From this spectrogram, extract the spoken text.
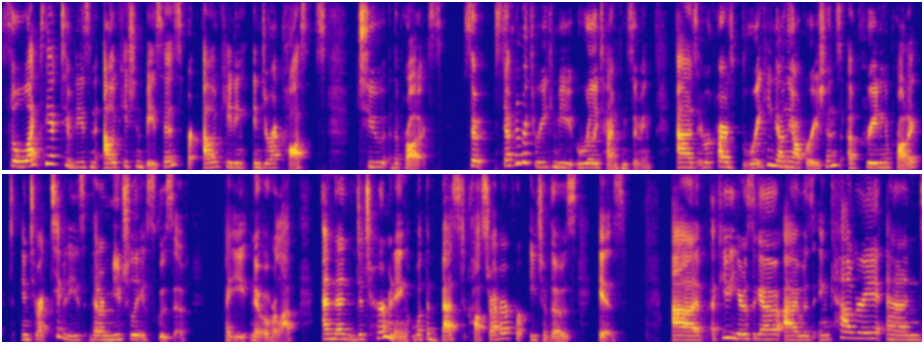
select the activities and allocation basis for allocating indirect costs to the products. So step number three can be really time consuming as it requires breaking down the operations of creating a product into activities that are mutually exclusive, i.e. no overlap, and then determining what the best cost driver for each of those is. Uh, a few years ago, I was in Calgary, and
